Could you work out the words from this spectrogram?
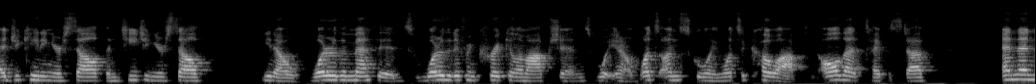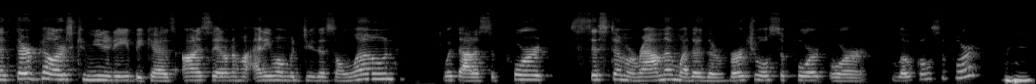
educating yourself and teaching yourself, you know, what are the methods? What are the different curriculum options? What, you know, what's unschooling? What's a co op? All that type of stuff. And then the third pillar is community because honestly, I don't know how anyone would do this alone without a support system around them, whether they're virtual support or local support. Mhm.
